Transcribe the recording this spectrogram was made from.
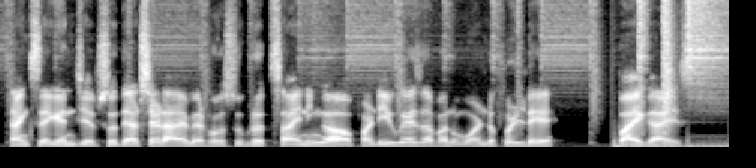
Thanks again, Jeff. So that's it. I am your host, Subrat, signing off and you guys have a wonderful day. Bye, guys.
